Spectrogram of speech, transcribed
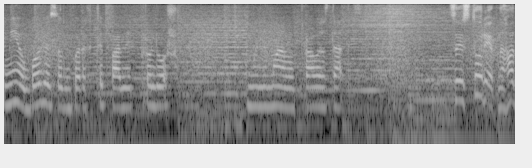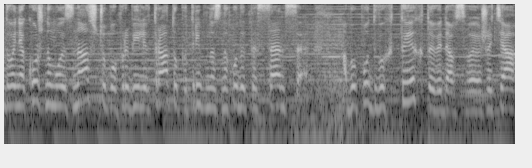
Мій обов'язок берегти пам'ять про Льошу. Ми не маємо права здатися. Це історія як нагадування кожному з нас, що попри білі втрату потрібно знаходити сенси, аби подвиг тих, хто віддав своє життя,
